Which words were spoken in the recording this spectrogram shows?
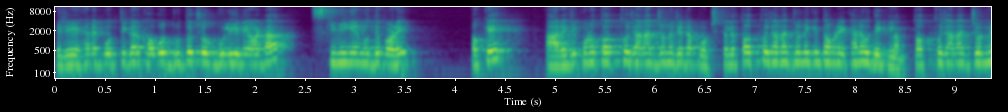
এই যে এখানে পত্রিকার খবর দ্রুত চোখ বুলিয়ে নেওয়াটা স্কিমিং এর মধ্যে পড়ে। ওকে আর এই যে কোনো তথ্য জানার জন্য যেটা পড়ছি, তাহলে তথ্য জানার জন্য কিন্তু আমরা এখানেও দেখলাম, তথ্য জানার জন্য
